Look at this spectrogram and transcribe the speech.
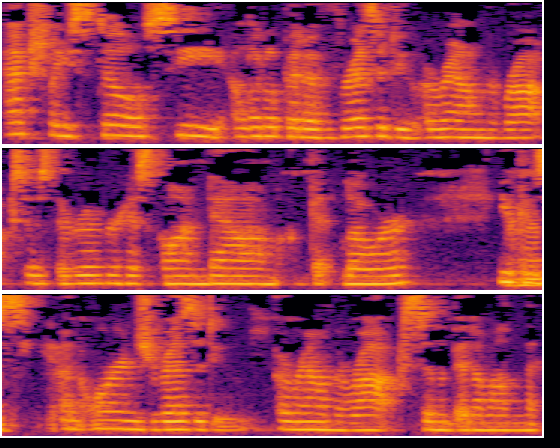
actually still see a little bit of residue around the rocks as the river has gone down a bit lower. You can Mhm. see an orange residue around the rocks and a bit on the,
